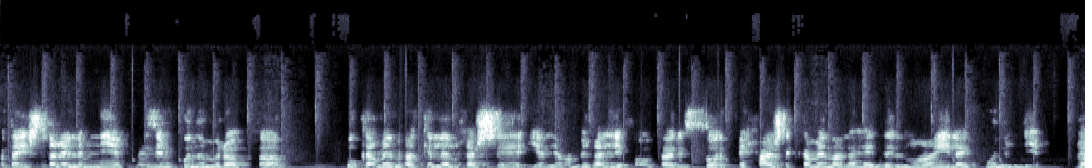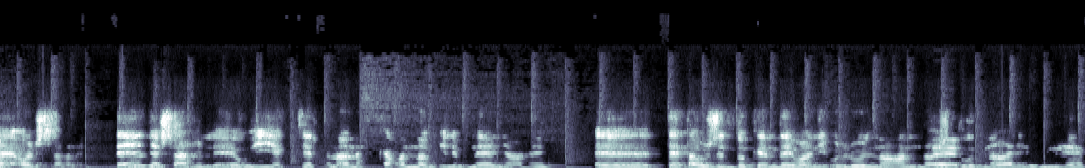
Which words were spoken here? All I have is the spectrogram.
فتيشتغل منيح لازم يكون مرطب. وكمان كل الغشاء يلي عم بغلف أوتار الصوت بحاجه كمان لهيدي المي ليكون منيح. هاي أول شغلة. ثاني شغلة وهي كثير كنا نحكي عنها بلبنان يعني آه، تيتا وجدو كان دائما يقولوا لنا عنها إيه. جدودنا اللي هي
